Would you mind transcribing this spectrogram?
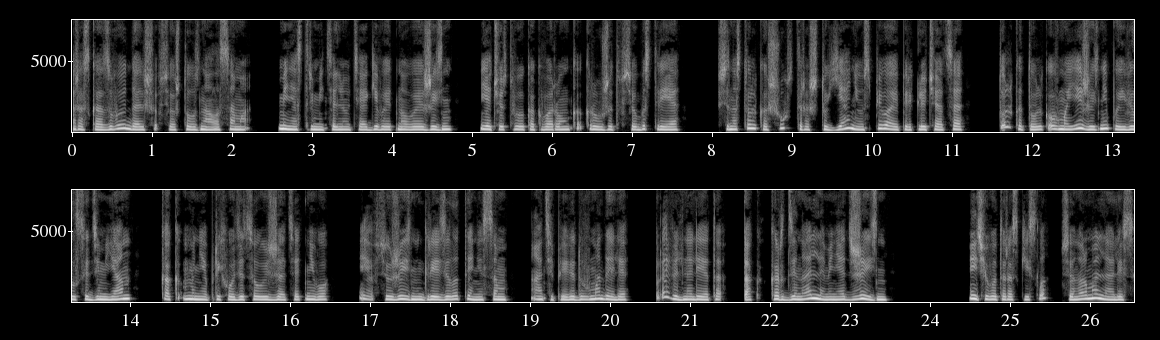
Рассказываю дальше все, что узнала сама. Меня стремительно утягивает новая жизнь. Я чувствую, как воронка кружит все быстрее. Все настолько шустро, что я не успеваю переключаться. Только-только в моей жизни появился Демьян, как мне приходится уезжать от него. Я всю жизнь грезила теннисом, а теперь иду в модели. Правильно ли это? Так кардинально менять жизнь. И чего ты раскисла? Все нормально, Алис.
